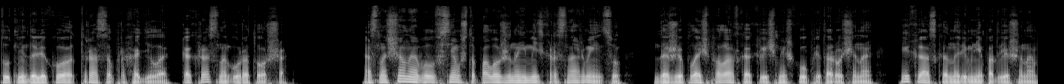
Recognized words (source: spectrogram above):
Тут недалеко трасса проходила, как раз на город Орша. Оснащен я был всем, что положено иметь красноармейцу, даже плащ-палатка к вещмешку приторочена и каска на ремне подвешена.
